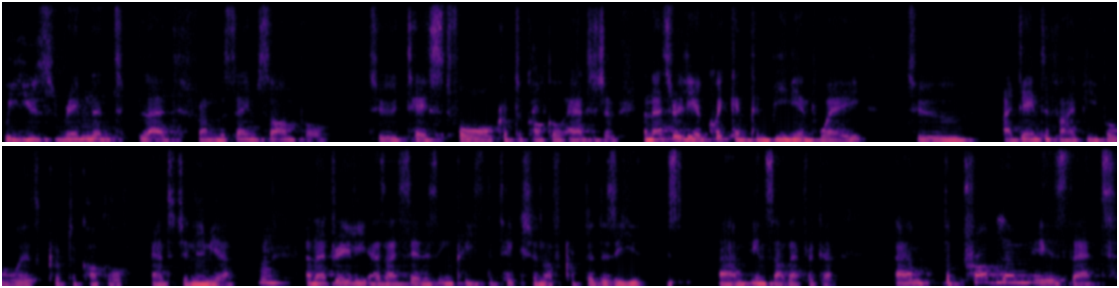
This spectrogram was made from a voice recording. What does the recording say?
we use remnant blood from the same sample to test for cryptococcal antigen. And that's really a quick and convenient way to identify people with cryptococcal antigenemia. Mm. And that really, as I said, is increased detection of crypto disease um, in South Africa. Um, the problem is that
